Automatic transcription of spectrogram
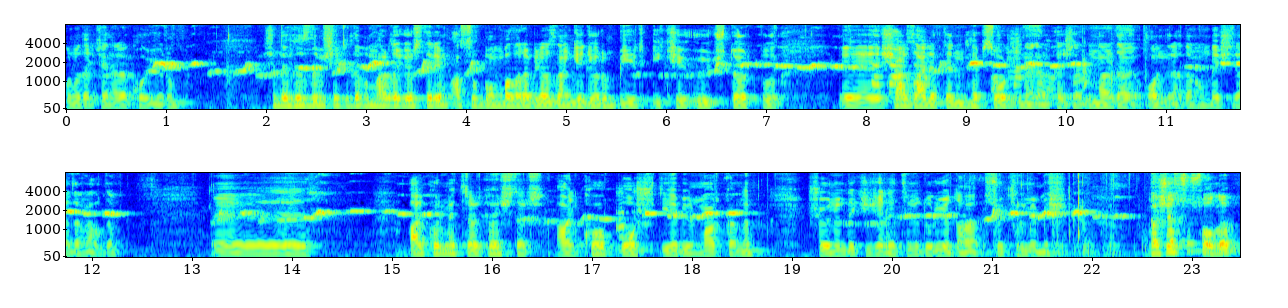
Bunu da kenara koyuyorum. Şimdi hızlı bir şekilde bunları da göstereyim. Asıl bombalara birazdan geliyorum. 1, 2, 3, 4 bu e, şarj aletlerinin hepsi orijinal arkadaşlar. Bunları da 10 liradan 15 liradan aldım. Eee Alkol metre arkadaşlar. Alko Boş diye bir markanın şu önündeki jelatini duruyor daha sökülmemiş. Paşa sus oğlum.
